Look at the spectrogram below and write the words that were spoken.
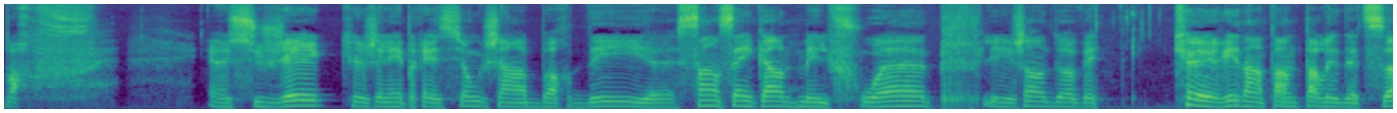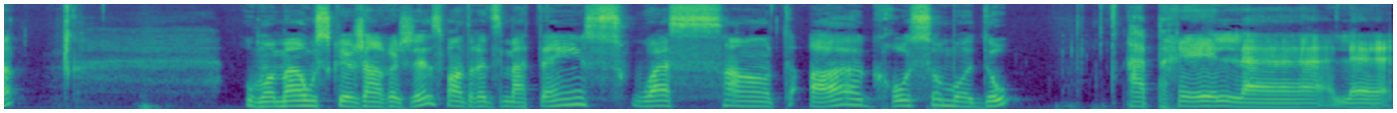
Bon, un sujet que j'ai l'impression que j'ai abordé 150 euh, 000 fois. les gens doivent être cœurés d'entendre parler de ça. Au moment où ce que j'enregistre, vendredi matin, 60 heures, grosso modo, après la,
